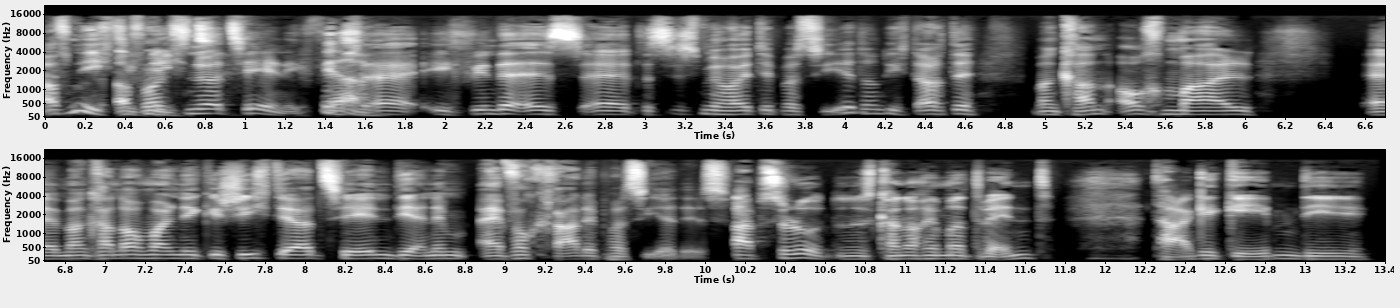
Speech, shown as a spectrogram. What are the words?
Auf nichts. Auf ich wollte es nur erzählen. Ich, Ja. äh, ich finde es, äh, das ist mir heute passiert und ich dachte, man kann auch mal, äh, man kann auch mal eine Geschichte erzählen, die einem einfach gerade passiert ist. Absolut. Und es kann auch im Advent Tage geben, die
